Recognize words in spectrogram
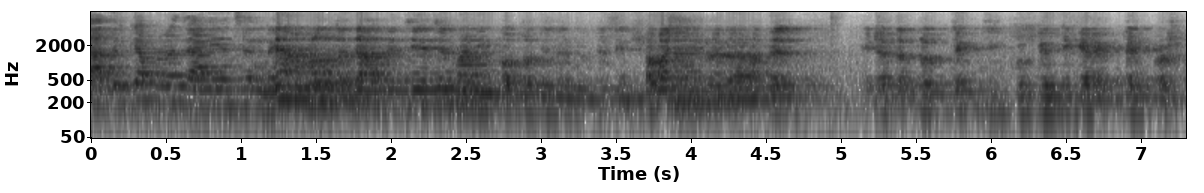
তাদেরকে আপনারা জানিয়েছেন না, আমরা তো জানতে চেয়েছি মানে কতদিনের মধ্যে সবাই আমাদের এটা তো প্রত্যেক কূটনীতিকের একটাই প্রশ্ন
